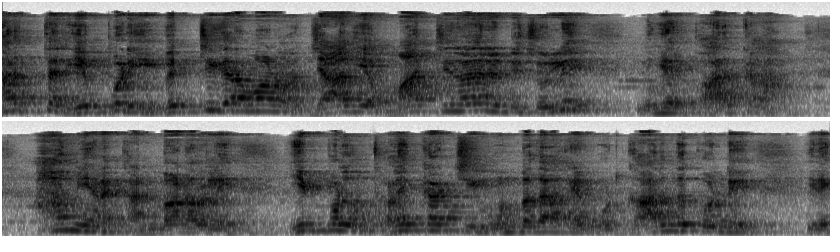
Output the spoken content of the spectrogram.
கர்த்தர் எப்படி வெற்றிகரமான ஒரு ஜாதியை மாற்றினார் என்று சொல்லி நீங்கள் பார்க்கலாம். ஆம் எனக்கு அன்பானவர்களே இப்பொழுது தொலைக்காட்சி முன்பதாக உட்கார்ந்து கொண்டு இதை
